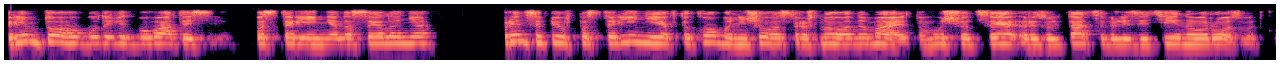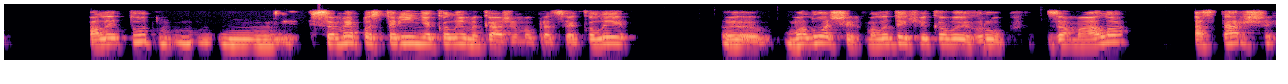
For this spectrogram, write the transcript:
Крім того, буде відбуватись постаріння населення. В принципі, в постарінні як такому нічого страшного немає, тому що це результат цивілізаційного розвитку. Але тут саме постаріння, коли ми кажемо про це, коли е, молодших молодих вікових груп замало, а старших,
